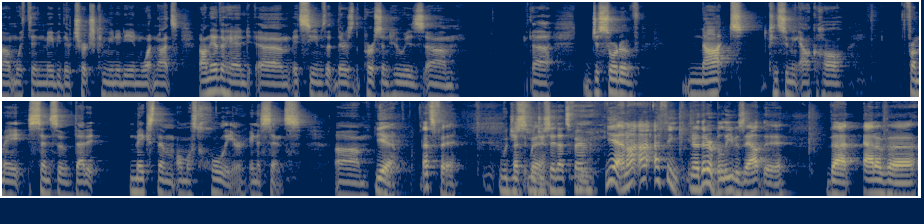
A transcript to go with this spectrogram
um, within maybe their church community and whatnot. On the other hand, um, it seems that there's the person who is um, uh, just sort of not consuming alcohol from a sense of that it makes them almost holier in a sense. Um, yeah, that's fair. Would you would you say that's fair? Yeah, and I, I think you know there are believers out there that out of a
